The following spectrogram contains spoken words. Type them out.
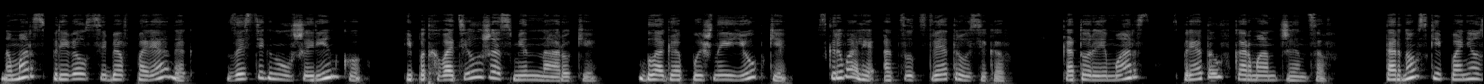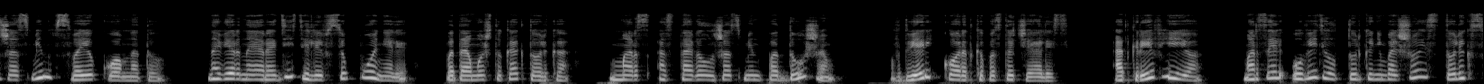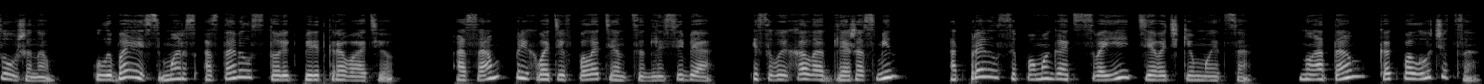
Но Марс привел себя в порядок, застегнул ширинку и подхватил Жасмин на руки. Благо пышные юбки скрывали отсутствие трусиков, которые Марс спрятал в карман джинсов. Тарновский понес Жасмин в свою комнату. Наверное, родители все поняли, потому что как только Марс оставил Жасмин под душем, в дверь коротко постучались. Открыв ее, Марсель увидел только небольшой столик с ужином. Улыбаясь, Марс оставил столик перед кроватью, а сам, прихватив полотенце для себя и свой халат для Жасмин, отправился помогать своей девочке мыться. Ну а там, как получится.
